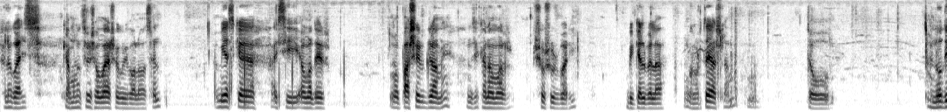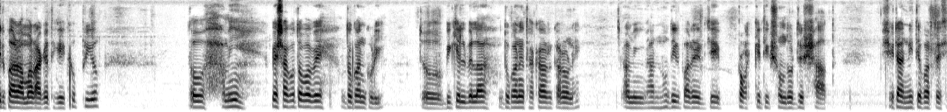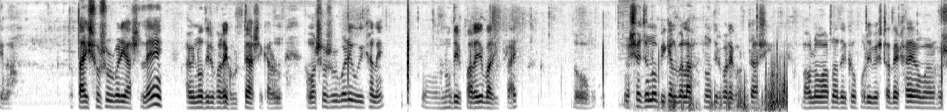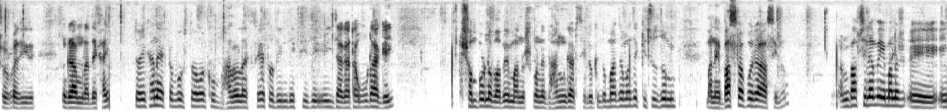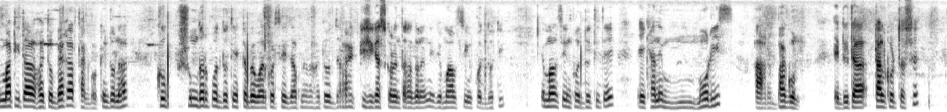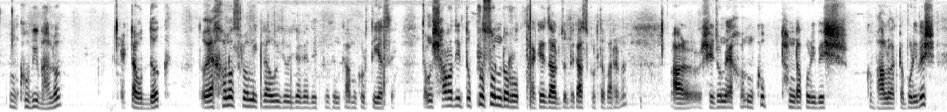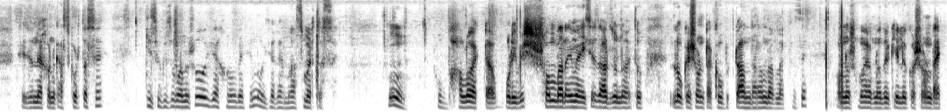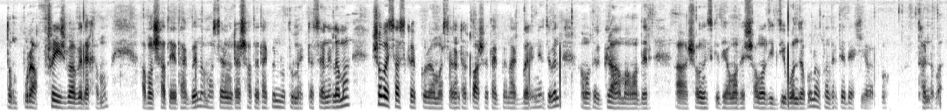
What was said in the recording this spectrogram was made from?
Hello guys কেমন আছেন সবাই? আশা করি ভালো আছেন। আমি আজকে আইসি আমাদের পাশের গ্রামে, যেখানে আমার শ্বশুর বাড়ি বিকেলবেলা ঘুরতে আসলাম। তো নদীর পাড় আমার আগে থেকে খুব প্রিয়। তো আমি পেশাগতভাবে দোকান করি। তো বিকেলবেলা দোকানে থাকার কারণে আমি আর নদীর পাড়ের যে প্রাকৃতিক সৌন্দর্যের স্বাদ, সেটা নিতে পারতেছি না। তো তাই শ্বশুর বাড়ি আসলে আমি নদীর পাড়ে ঘুরতে আসি, কারণ আমার শ্বশুর বাড়ি ওইখানে নদীর পাড়ে বাড়ি প্রায়। তো সেজন্য বিকেলবেলা নদীর পাড়ে ঘুরতে আসি। ভাবলাম আপনাদেরকেও পরিবেশটা দেখায় আমার শ্বশুর বাড়ির গ্রামরা দেখাই। তো এখানে একটা বস্তু আমার খুব ভালো লাগছে, এতদিন দেখছি যে এই জায়গাটা ওর আগেই সম্পূর্ণভাবে মানুষ মানে ধান গাড়ছিল, কিন্তু মাঝে মাঝে কিছু জমি মানে বাসরা পড়ে আসছিল আমি ভাবছিলাম এই মানুষ এই মাটিটা হয়তো বেকার থাকব, কিন্তু না খুব সুন্দর পদ্ধতি একটা ব্যবহার করছে যে আপনারা হয়তো যারা কৃষিকাজ করেন তারা জানেন এই যে মালচিং পদ্ধতি। এই মালচিং পদ্ধতিতে এখানে মরিচ আর বাগুন এই দুইটা টাল করতেছে। খুবই ভালো একটা উদ্যোগ। তো এখনও শ্রমিকরা ওই যে ওই জায়গায় দেখতেছেন কাম করতেই আছে। কারণ সারাদিন তো প্রচণ্ড রোদ থাকে, যার জন্য কাজ করতে পারে না। আর সেজন্য এখন খুব ঠান্ডা পরিবেশ, খুব ভালো একটা পরিবেশ। সেই জন্য এখন কাজ করতেছে। কিছু কিছু মানুষও ওই যে এখনও দেখেন, ওই জায়গায় মাছ মারতেছে। হুম, খুব ভালো একটা পরিবেশ সন্ধ্যা নেমে আইছে, যার জন্য হয়তো লোকেশনটা খুব একটু আন্ধার আন্ধার লাগতেছে। অন্য সময় আপনাদেরকে লোকেশনটা একদম পুরো ফ্রেশভাবে দেখাবো। আমার সাথে থাকবেন, আমার চ্যানেলটার সাথে থাকবেন, নতুন একটা চ্যানেল আমার। সবাই সাবস্ক্রাইব করে আমার চ্যানেলটার পাশে থাকবেন, একবারে নিয়ে যাবেন। আমাদের গ্রাম, আমাদের সংস্কৃতি, আমাদের সামাজিক জীবনযাপন আপনাদেরকে দেখিয়ে রাখব। ধন্যবাদ।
